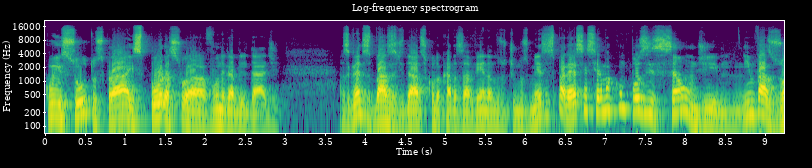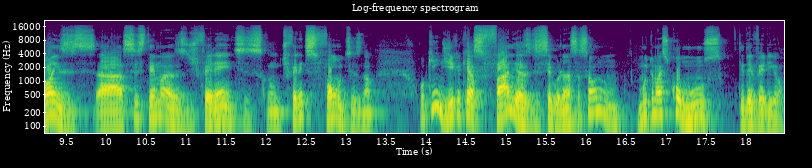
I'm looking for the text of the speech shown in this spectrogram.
com insultos para expor a sua vulnerabilidade. As grandes bases de dados colocadas à venda nos últimos meses parecem ser uma composição de invasões a sistemas diferentes, com diferentes fontes, não? o que indica que as falhas de segurança são muito mais comuns que deveriam.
